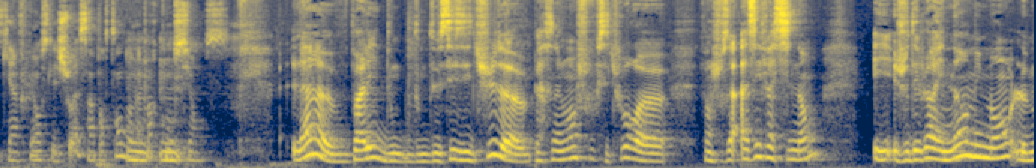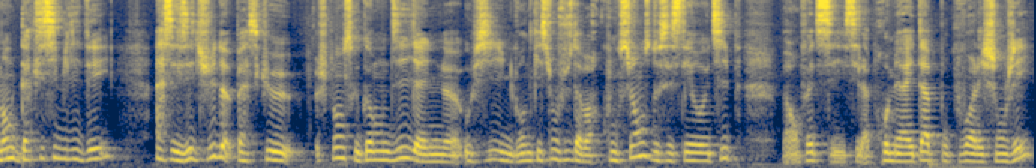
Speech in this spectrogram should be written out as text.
qui influencent les choix. C'est important d'en mm, avoir conscience. Là, vous parlez donc, de ces études. Personnellement, je trouve que c'est toujours. Euh, enfin, je trouve ça assez fascinant. Et je déplore énormément le manque d'accessibilité à ces études parce que je pense que, comme on dit, il y a aussi une grande question juste d'avoir conscience de ces stéréotypes. Bah, en fait, c'est la première étape pour pouvoir les changer.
